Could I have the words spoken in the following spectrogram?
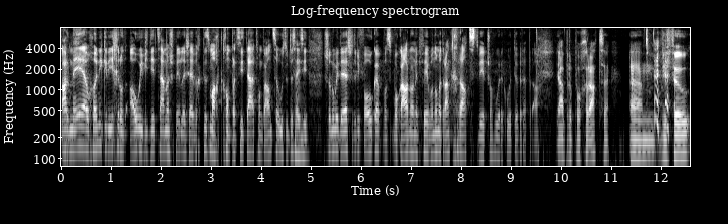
Armeen und Königreicher und alle, wie die zusammenspielen, ist einfach, das macht die Komplexität vom Ganzen aus und das haben sie schon nur in den ersten drei Folgen, wo, wo gar noch nicht viel, wo nur dran gekratzt wird, schon hure gut übergebracht. Ja, apropos Kratzen. Ähm, wie viel,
